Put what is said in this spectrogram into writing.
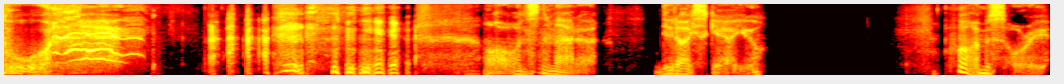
Boo. oh, what's the matter? Did I scare you? Oh, I'm sorry.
